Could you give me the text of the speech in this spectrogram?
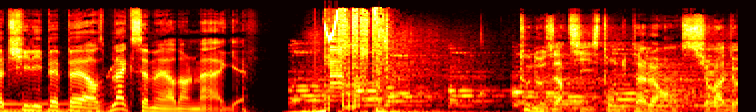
Hot Chili Peppers, Black Summer dans le mag. Tous nos artistes ont du talent sur Radio.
